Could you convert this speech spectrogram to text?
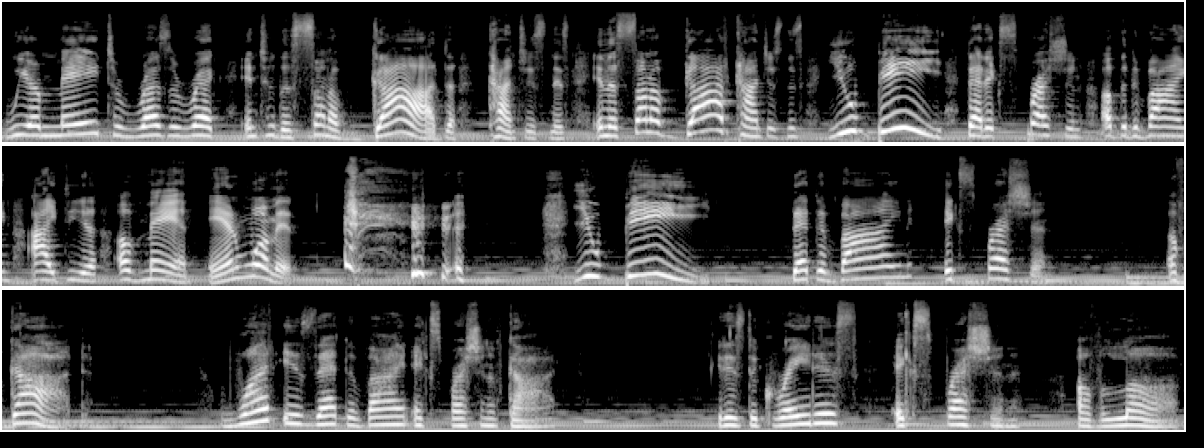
We are made to resurrect into the Son of God consciousness. In the Son of God consciousness, you be that expression of the divine idea of man and woman. you be that divine expression of God. What is that divine expression of God? It is the greatest expression of love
